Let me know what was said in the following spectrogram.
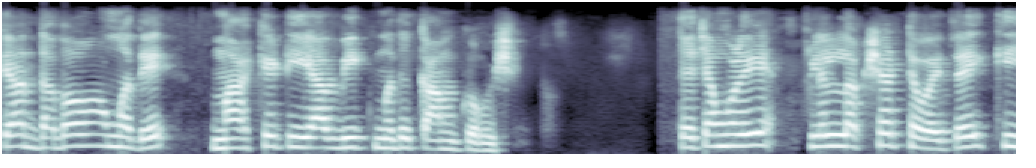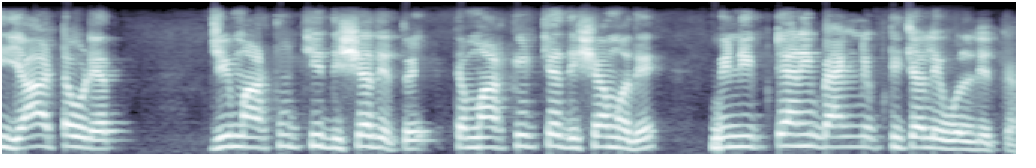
त्या दबावामध्ये मार्केट या वीकमध्ये काम करू शकते. त्याच्यामुळे आपल्याला लक्षात ठेवायचं आहे की या आठवड्यात जी मार्केटची दिशा देतोय त्या मार्केटच्या दिशामध्ये मी निफ्टी आणि बँक निफ्टीच्या लेवल देतोय.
